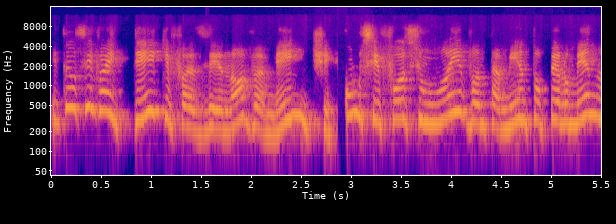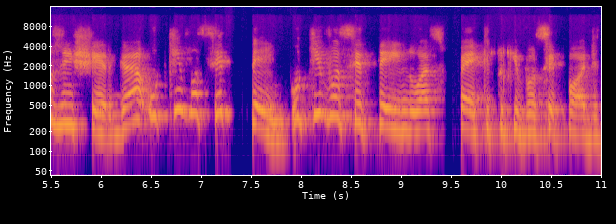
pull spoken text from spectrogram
Então você vai ter que fazer novamente como se fosse um levantamento, ou pelo menos enxergar o que você tem. O que você tem no aspecto que você pode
